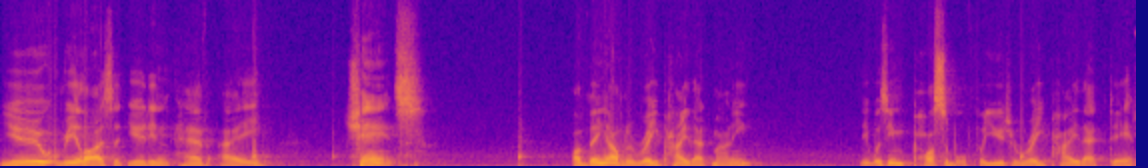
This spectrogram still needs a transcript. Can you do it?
you realised that you didn't have a chance of being able to repay that money, it was impossible for you to repay that debt,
